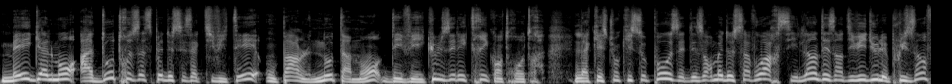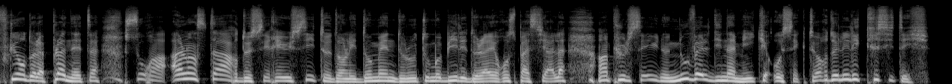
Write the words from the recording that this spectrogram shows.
mais également à d'autres aspects de ses activités on parle notamment des véhicules électriques entre autres. La question qui se pose est désormais de savoir si l'un des individus les plus influents de la planète saura, à l'instar de ses réussites dans les domaines de l'automobile et de l'aérospatiale, impulser une nouvelle dynamique au secteur de l'électricité.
